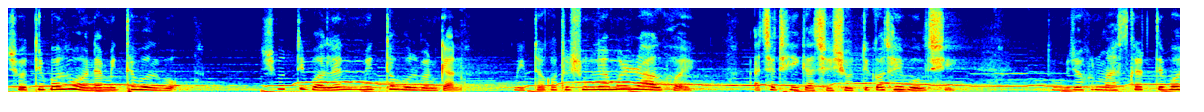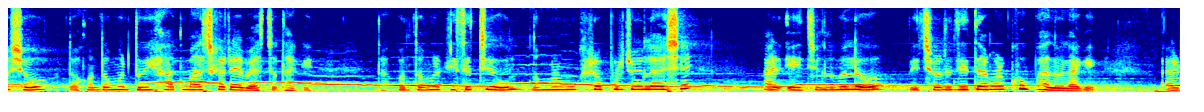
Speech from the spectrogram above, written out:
সত্যি বলব না মিথ্যা বলব? সত্যি বলেন, মিথ্যা বলবেন কেন? মিথ্যা কথা শুনলে আমার রাগ হয়। আচ্ছা ঠিক আছে, সত্যি কথাই বলছি। তুমি যখন মাছ কাটতে বসো, তখন তোমার দুই হাত মাছ কাটায় ব্যস্ত থাকে। তখন তোমার কিসের চুল তোমার মুখের ওপর চলে আসে। আর এই চুলগুলো পিছনে দিতে আমার খুব ভালো লাগে। আর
